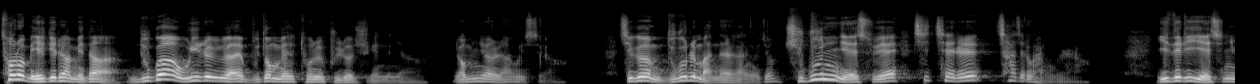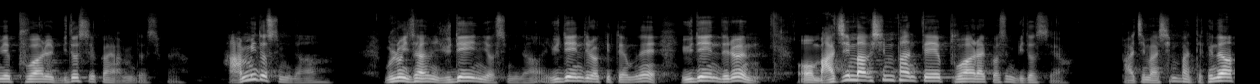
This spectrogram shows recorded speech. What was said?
서로 얘기를 합니다. 누가 우리를 위하여 무덤에서 돈을 굴려주겠느냐. 염려를 하고 있어요. 지금 누구를 만나러 가는 거죠? 죽은 예수의 시체를 찾으러 간 거예요. 이들이 예수님의 부활을 믿었을까요? 안 믿었을까요? 안 믿었습니다. 물론 이 사람은 유대인이었습니다. 유대인들이었기 때문에 유대인들은 어, 마지막 심판 때에 부활할 것은 믿었어요. 마지막 심판 때. 그러나,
